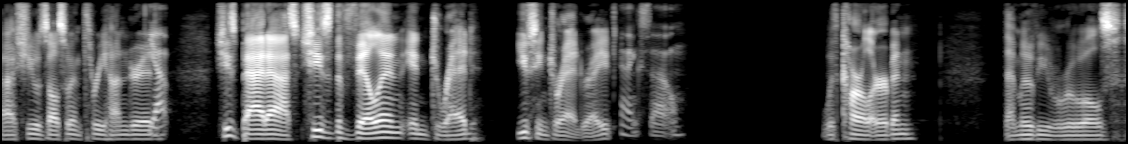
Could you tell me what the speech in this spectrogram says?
Uh, she was also in 300. Yep. She's badass. She's the villain in Dredd. You've seen Dredd, right? I think so. With Karl Urban. That movie rules.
